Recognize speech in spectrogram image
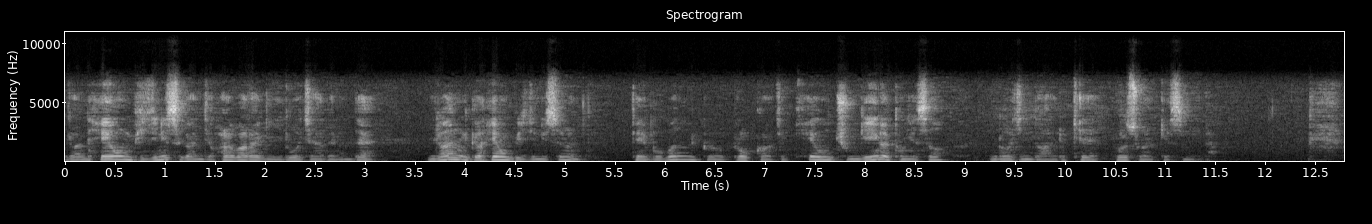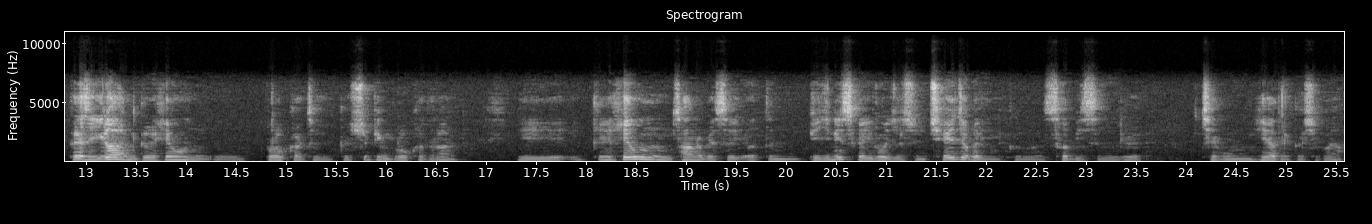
이러한 해운 비즈니스가 이제 활발하게 이루어져야 되는데 이러한 그 해운 비즈니스는 대부분 그 브로커 즉 해운 중개인을 통해서 이루어진다 이렇게 볼 수가 있겠습니다. 그래서 이러한 그 해운 브로커 즉 그 shipping 브로커들은 이, 그 해운 산업에서 어떤 비즈니스가 이루어질 수 있는 최적의 그 서비스를 제공해야 될 것이고요.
